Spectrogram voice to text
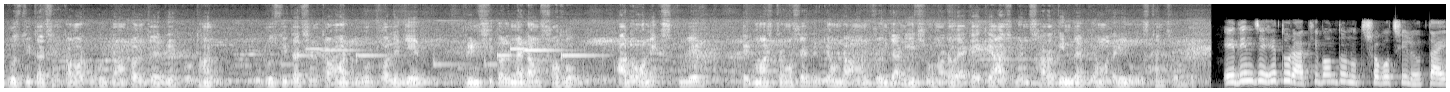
উপস্থিত আছেন কামারপুকুর গ্রাম পঞ্চায়েতের প্রধান। উপস্থিত আছেন কামারপুকুর কলেজের প্রিন্সিপাল ম্যাডাম সহ আরও অনেক স্কুলের হেডমাস্টার মশাইদেরকে আমরা আমন্ত্রণ জানিয়েছি, ওনারাও একে একে আসবেন, সারাদিন ব্যাপী আমাদের এই অনুষ্ঠান চলবে। এদিন যেহেতু রাখি বন্ধন উৎসবও ছিল, তাই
